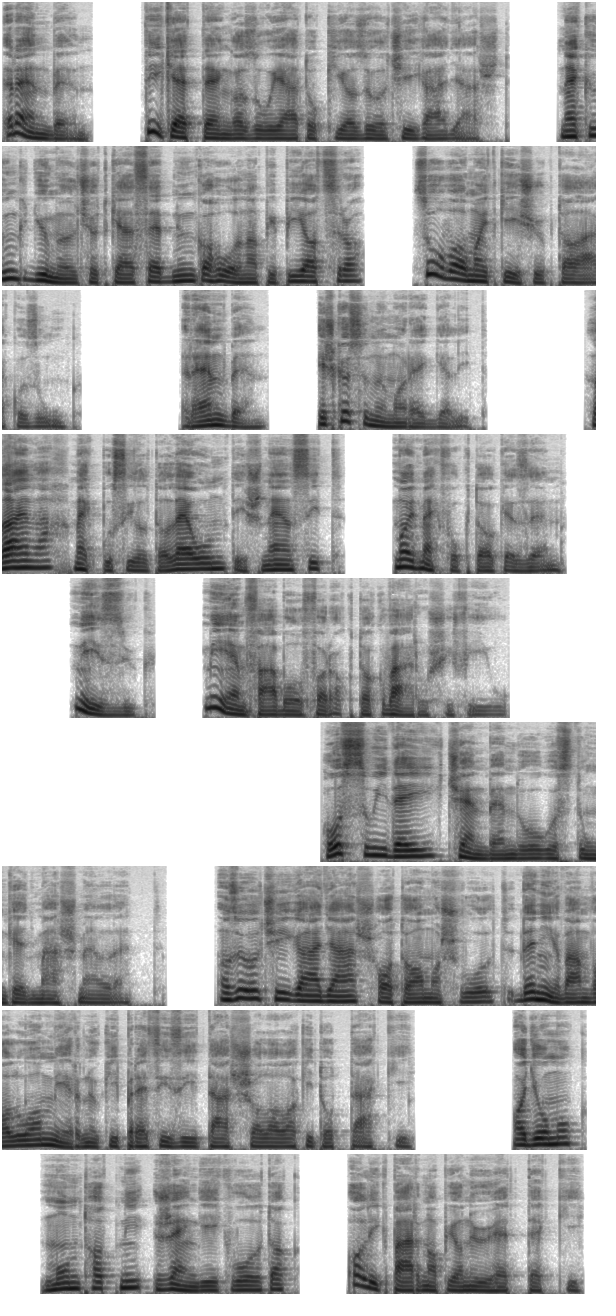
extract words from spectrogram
Rendben, ti ketten gazoljátok ki a zöldségágyást. Nekünk gyümölcsöt kell szednünk a holnapi piacra, szóval majd később találkozunk. Rendben, és köszönöm a reggelit. Lailah megpuszilta Leont és Nancy-t, majd megfogta a kezem. Nézzük, milyen fából faragtak városi fiú. Hosszú ideig csendben dolgoztunk egymás mellett. A zöldségágyás hatalmas volt, de nyilvánvalóan mérnöki precizitással alakították ki. A gyomok, mondhatni, zsengék voltak, alig pár napja nőhettek ki.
